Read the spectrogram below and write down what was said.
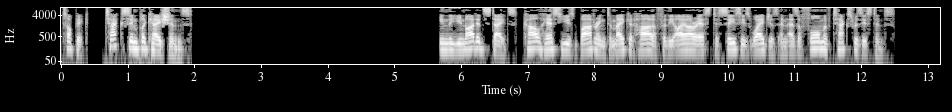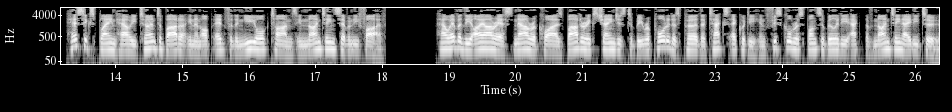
Topic: Tax implications In the United States, Karl Hess used bartering to make it harder for the IRS to seize his wages and as a form of tax resistance. Hess explained how he turned to barter in an op-ed for The New York Times in 1975. However the IRS now requires barter exchanges to be reported as per the Tax Equity and Fiscal Responsibility Act of 1982.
